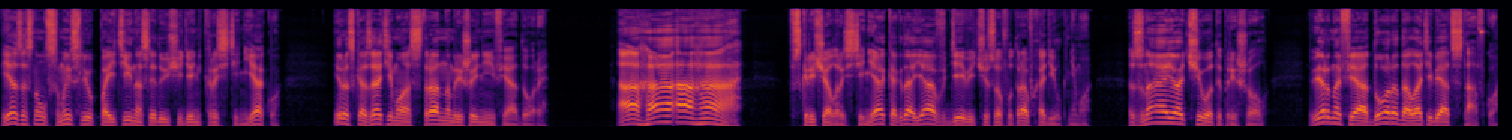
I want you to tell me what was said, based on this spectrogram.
Я заснул с мыслью пойти на следующий день к Растиньяку и рассказать ему о странном решении Феодоры. «Ага, ага!» — вскричал Растиньяк, когда я в девять часов утра входил к нему. Знаю, от чего ты пришел. Верно, Феодора дала тебе отставку.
